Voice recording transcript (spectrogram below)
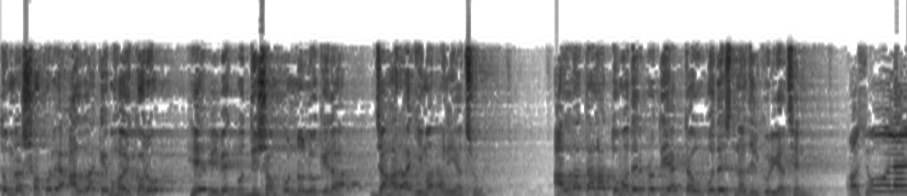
তোমরা সকলে আল্লাহকে ভয় করো, হে বিবেক বুদ্ধি সম্পন্ন লোকেরা, যাহারা ইমান আনিয়াছ। আল্লাহ তালা তোমাদের প্রতি একটা উপদেশ নাজিল করিয়াছেন। رسولا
